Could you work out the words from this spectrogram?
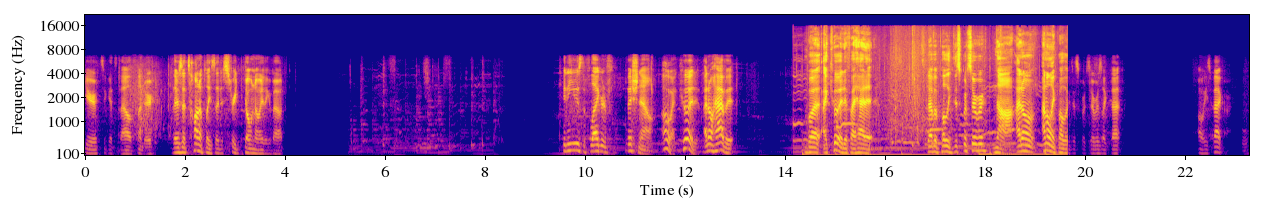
here to get to the Isle of Thunder. There's a ton of places I just straight don't know anything about. Can you use the flagrant fish now? Oh, I could. I don't have it. But I could if I had it. Do I have a public Discord server? Nah, I don't I don't like public Discord servers like that. Oh, he's back. Alright, cool.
